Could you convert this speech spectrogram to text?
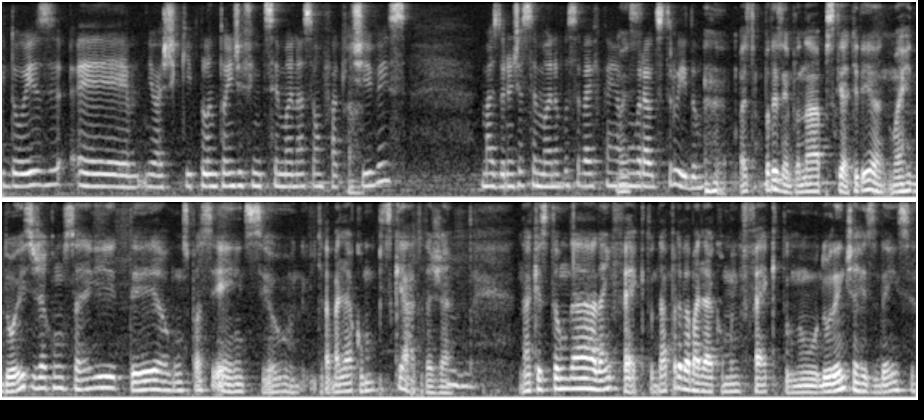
e R2, é, eu acho que plantões de fim de semana são factíveis. Mas durante a semana você vai ficar em algum Mas- grau destruído. Mas, por exemplo, na psiquiatria, no R2 você já consegue ter alguns pacientes eu, e trabalhar como psiquiatra já. Uhum. Na questão da, da infecto, dá pra trabalhar como infecto no, durante a residência?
